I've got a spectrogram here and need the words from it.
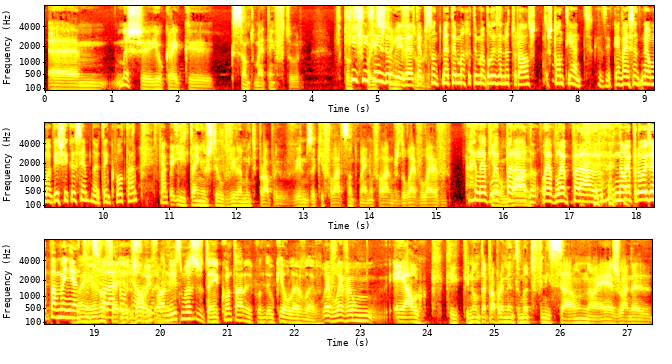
Uh, mas eu creio que, que, São Tomé tem futuro. Todos sim, sim, sem dúvida. Até porque São Tomé tem uma, tem uma beleza natural estonteante. Quer dizer, quem vai a São Tomé uma vez fica sempre, não, eu tenho que voltar. Porque, facto... E tem um estilo de vida muito próprio. Virmos aqui falar de São Tomé e não falarmos do leve-leve Ai, leve, é leve o parado, modo- leve, leve parado. Não é para hoje, é para amanhã. Bem, Tudo se fará sei, com já ouvi falar nisso, mas tenho que contar o que é o leve-leve. Leve leve é, um, é algo que, que, que não tem propriamente uma definição, não é? A Joana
